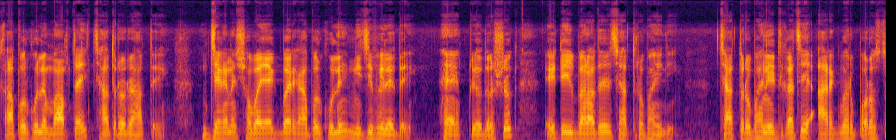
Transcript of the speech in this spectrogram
কাপড় খুলে মাপ চায় ছাত্ররা হাতে, যেখানে সবাই একবার কাপড় খুলে নিচে ফেলে দেয়। হ্যাঁ প্রিয় দর্শক এটি বাংলাদেশের ছাত্র বাহিনী। ছাত্র বাহিনীর কাছে আরেকবার পরাস্ত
